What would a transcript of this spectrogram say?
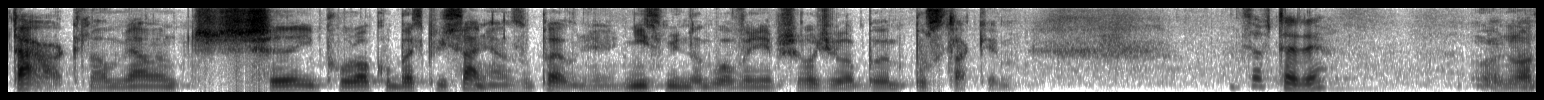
Tak, no miałem 3,5 roku bez pisania zupełnie. Nic mi do głowy nie przychodziło, byłem pustakiem. I co wtedy? No,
